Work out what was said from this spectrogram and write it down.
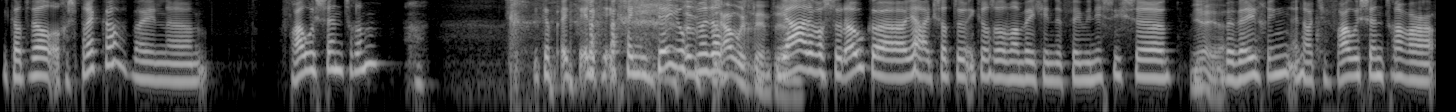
Ik had wel gesprekken bij een ehm, vrouwencentrum. Ik heb ik, ik, ik geen idee of Een dat... vrouwencentrum. Ja, dat was toen ook... eh, ja, ik, zat toen, ik was al wel een beetje in de feministische Ja, ja. beweging. En dan had je vrouwencentra waar,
